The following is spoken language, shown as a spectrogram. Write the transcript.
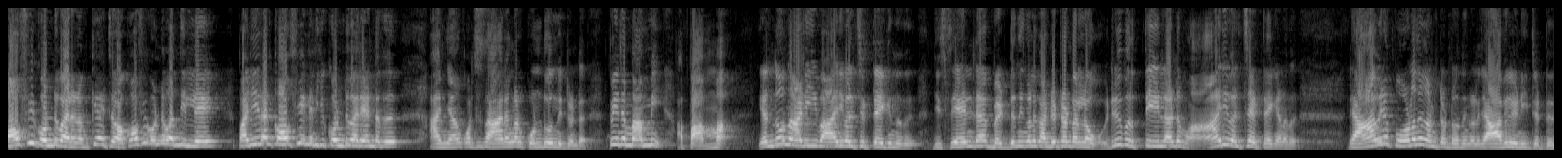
കോഫി കൊണ്ടുവരണം. കേട്ടോ? കോഫി കൊണ്ടുവന്നില്ലേ? പനീർ ആൻഡ് കോഫിയല്ലേ എനിക്ക് കൊണ്ടുവരേണ്ടത്? ആ ഞാൻ കുറച്ച് സാധനങ്ങൾ കൊണ്ടുവന്നിട്ടുണ്ട്. പിന്നെ മമ്മി അപ്പം അമ്മ എന്തോ നാടി ഈ വാരി വലിച്ചിട്ടേക്കുന്നത്? ജിസേലിന്റെ ബെഡ് നിങ്ങൾ കണ്ടിട്ടുണ്ടല്ലോ. ഒരു വൃത്തിയില്ലാണ്ട് വാരി വലിച്ചിട്ടേക്കണത്. രാവിലെ പോണത് കണ്ടിട്ടുണ്ടോ നിങ്ങൾ? രാവിലെ എണീറ്റിട്ട്.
